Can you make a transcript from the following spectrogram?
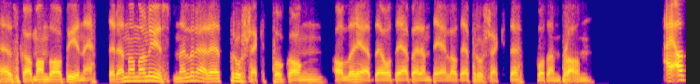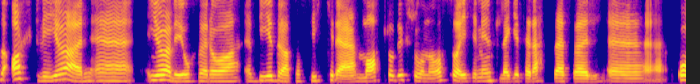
Eh, skal man da begynne etter den analysen, eller er det et prosjekt på gang allerede, og det er bare en del av det prosjektet på den planen? Nei, altså Alt vi gjør, eh, gjør vi jo for å bidra til å sikre matproduksjon, og også ikke minst legge til rette for eh, å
